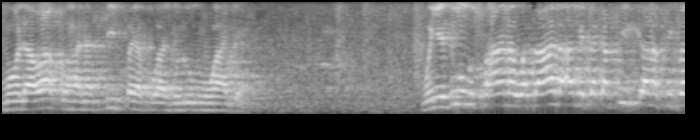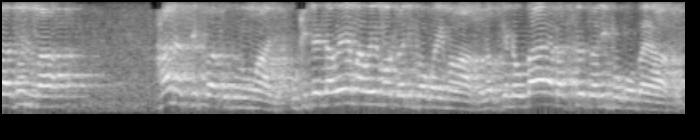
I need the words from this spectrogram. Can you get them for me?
Mola wako hana sifa ya kuwadhulumu waja. Mwenyezi Mungu Subhanahu wa Ta'ala ametakafika na sifa ya dhulma hana sifa ya kudhulumu waja ukitenda wema wema utalipwa kwa wema wako. Na ukitenda ubaya basi utalipwa kwa ubaya wako.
